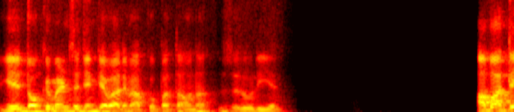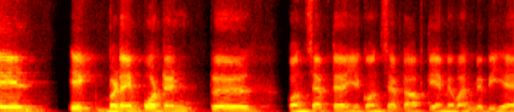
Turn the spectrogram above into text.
ये डॉक्यूमेंट्स है जिनके बारे में आपको पता होना ज़रूरी है। अब आते हैं एक बड़ा इंपॉर्टेंट कॉन्सेप्ट है। ये कॉन्सेप्ट आपके एम ए वन में भी है,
